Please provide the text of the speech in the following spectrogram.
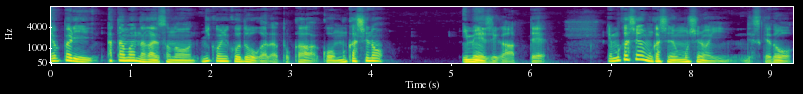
やっぱり頭の中でそのニコニコ動画だとか、こう昔のイメージがあって、昔は昔で面白いんですけど、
